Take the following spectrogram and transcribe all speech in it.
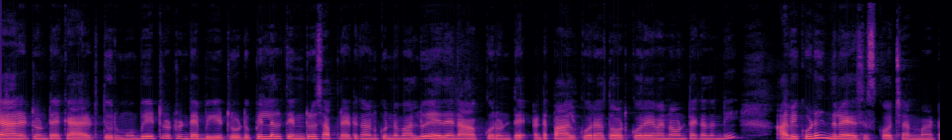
క్యారెట్ ఉంటే క్యారెట్ తురుము బీట్రూట్ ఉంటే బీట్రూట్ పిల్లలు తినరు సపరేట్గా అనుకున్న వాళ్ళు ఏదైనా ఆకుకూర ఉంటే అంటే పాలకూర తోటకూర ఏమైనా ఉంటాయి కదండి అవి కూడా ఇందులో వేసేసుకోవచ్చు అనమాట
